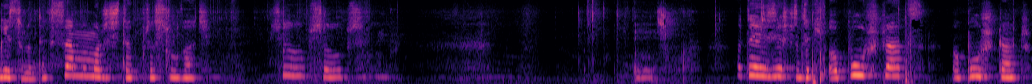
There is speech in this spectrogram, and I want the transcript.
Drugiej strony tak samo może się tak przesuwać. Siup, siup, siup. A to jest jeszcze taki opuszczacz. Opuszczacz.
